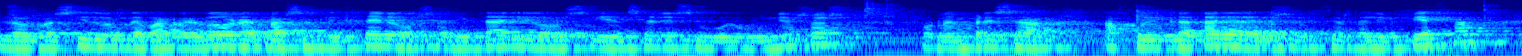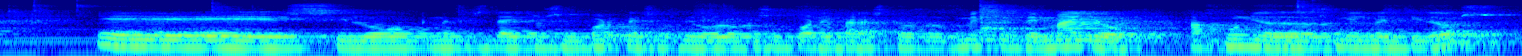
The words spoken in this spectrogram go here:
los residuos de barredora, envases ligeros, sanitarios y enseres y voluminosos por la empresa adjudicataria de los servicios de limpieza. Eh, si luego necesitáis los importes, os digo lo que supone para estos meses de mayo a junio de 2022.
